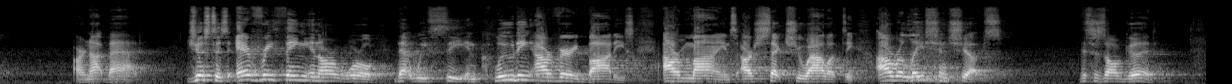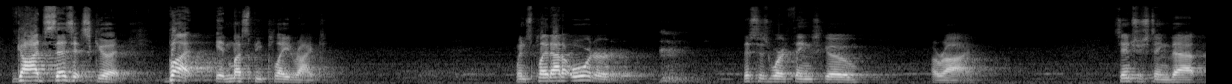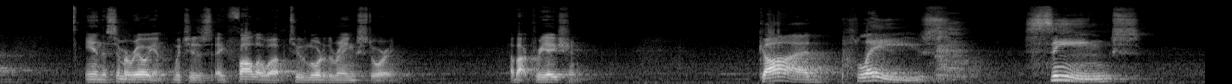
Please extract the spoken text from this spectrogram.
are not bad. Just as everything in our world that we see, including our very bodies, our minds, our sexuality, our relationships, this is all good. God says it's good, but it must be played right. When it's played out of order, this is where things go awry. It's interesting that in the Silmarillion, which is a follow up to Lord of the Rings story about creation, God plays, sings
